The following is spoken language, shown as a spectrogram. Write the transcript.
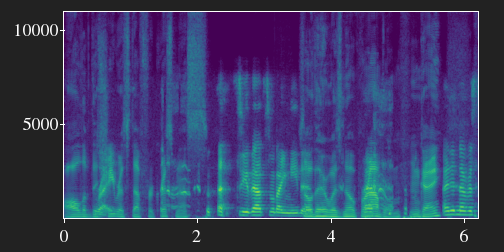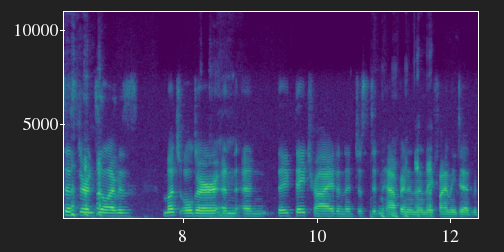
all of the Right. She-Ra stuff for Christmas, See, that's what I needed. so there was no problem. Okay. I didn't have a sister until I was much older, and and they they tried, and it just didn't happen, and then they finally did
